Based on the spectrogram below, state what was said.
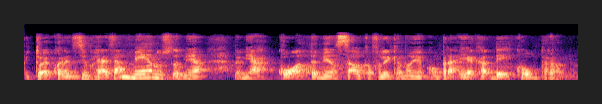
Então é 45 reais a menos da minha, da minha cota mensal que eu falei que eu não ia comprar e acabei comprando.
